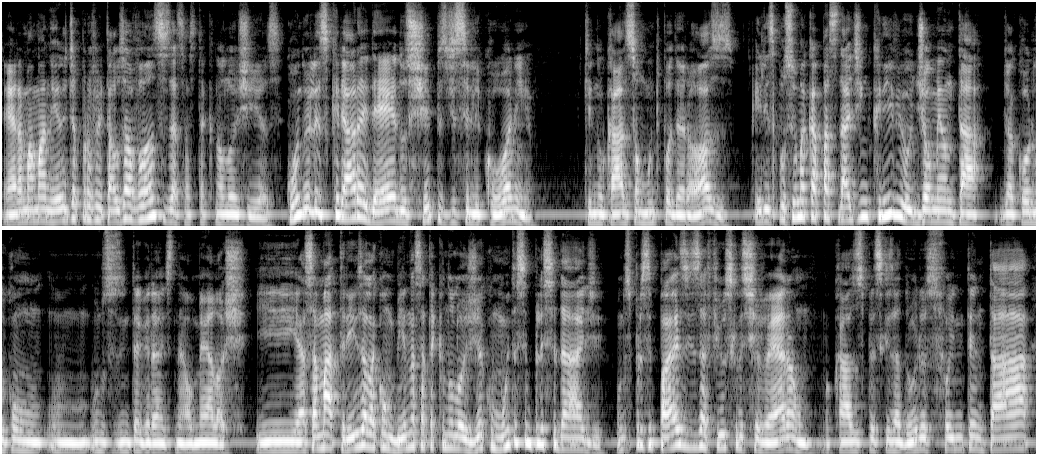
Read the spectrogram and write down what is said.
era uma maneira de aproveitar os avanços dessas tecnologias. Quando eles criaram a ideia dos chips de silicone, que no caso são muito poderosos, eles possuem uma capacidade incrível de aumentar, de acordo com um, um dos integrantes, né, o Melosh. E essa matriz, ela combina essa tecnologia com muita simplicidade. Um dos principais desafios que eles tiveram, no caso dos pesquisadores, foi tentar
